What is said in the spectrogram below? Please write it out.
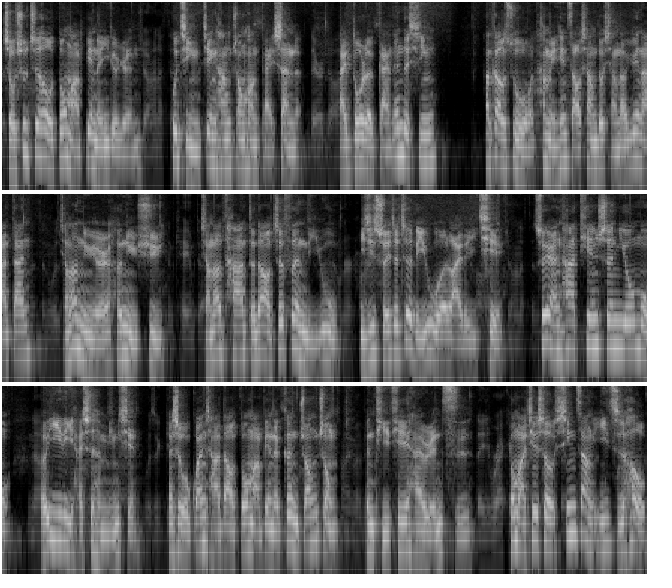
手术之后多玛变了一个人，不仅健康状况改善了，还多了感恩的心。他告诉我，他每天早上都想到约拿丹，想到女儿和女婿。想到他得到这份礼物，以及随着这礼物而来的一切，虽然他天生幽默和毅力还是很明显，但是我观察到多玛变得更庄重、更体贴，还有仁慈。多玛接受心脏移植后，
